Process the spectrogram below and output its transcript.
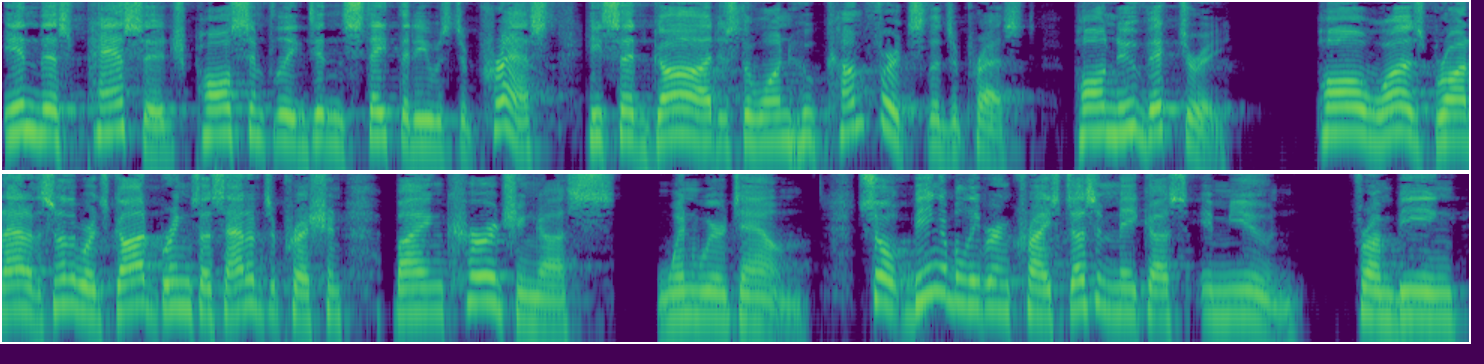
in this passage, Paul simply didn't state that he was depressed. He said God is the one who comforts the depressed. Paul knew victory. Paul was brought out of this. In other words, God brings us out of depression by encouraging us when we're down. So being a believer in Christ doesn't make us immune from being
